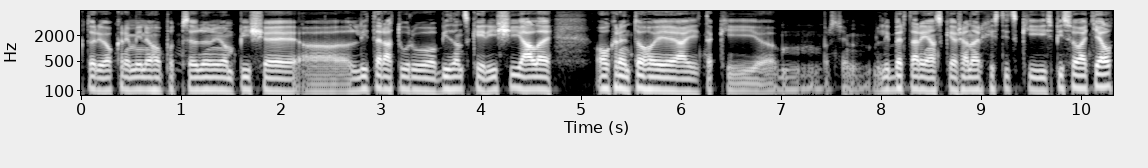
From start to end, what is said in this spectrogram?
ktorý okrem iného pod pseudonymom píše eh, literatúru o Byzantskej ríši, ale Okrem toho je aj taký proste libertariánsky až anarchistický spisovateľ.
